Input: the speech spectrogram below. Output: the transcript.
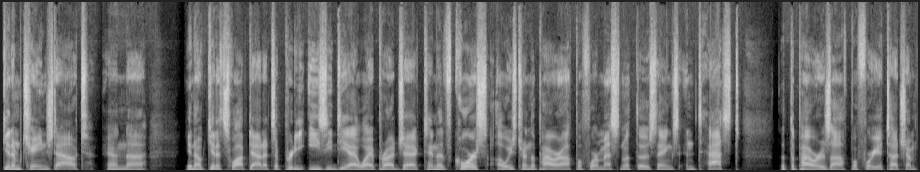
Get them changed out and uh, you know get it swapped out. It's a pretty easy DIY project, and of course, always turn the power off before messing with those things and test that the power is off before you touch them.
